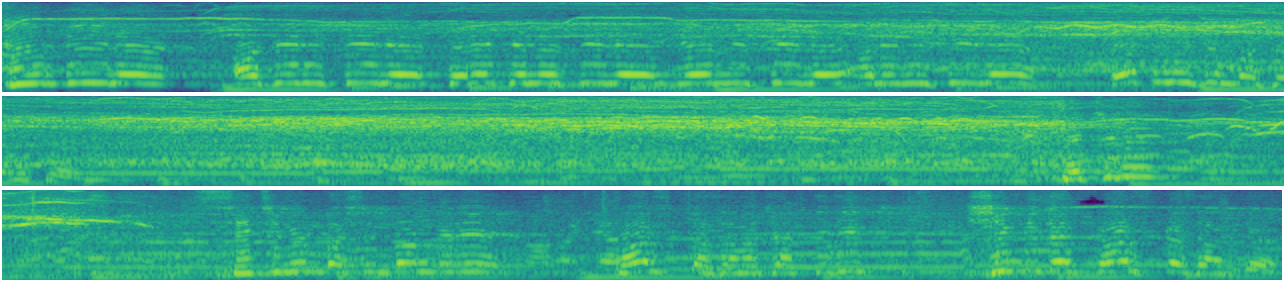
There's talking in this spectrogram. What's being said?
Kürdüyle, Azerisiyle, Terekemesiyle, Yerlisiyle, Alevisiyle hepimizin başarısı. Seçimin seçimin başından beri Kars kazanacak dedik. Şimdi de Kars kazandı.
